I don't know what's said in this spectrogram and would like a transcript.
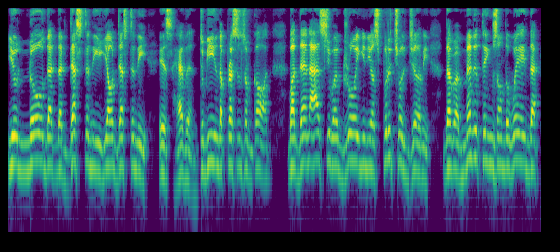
You know that the destiny, your destiny is heaven, to be in the presence of God. But then as you were growing in your spiritual journey, there were many things on the way that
